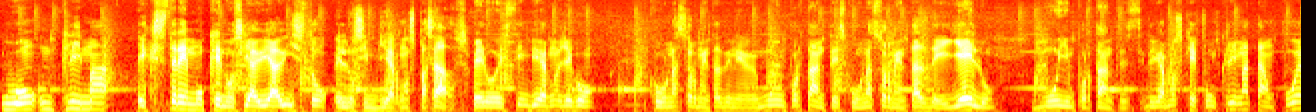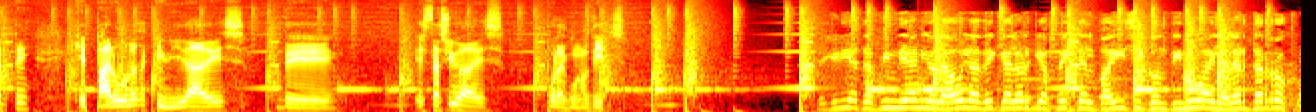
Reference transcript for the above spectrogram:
hubo un clima extremo que no se había visto en los inviernos pasados. Pero este invierno llegó con unas tormentas de nieve muy importantes, con unas tormentas de hielo muy importantes. Digamos que fue un clima tan fuerte que paró las actividades de estas ciudades por algunos días. Seguiría hasta fin de año la ola de calor que afecta al país y continúa el alerta rojo.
